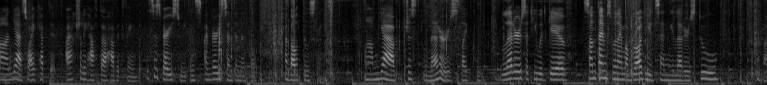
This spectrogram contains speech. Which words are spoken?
And yeah, so I kept it. I actually have to have it framed. But this is very sweet and I'm very sentimental about those things. Um, yeah, just letters, like letters that he would give Sometimes when I'm abroad, he'd send me letters too. Diba?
